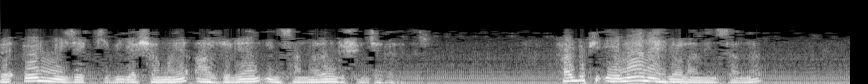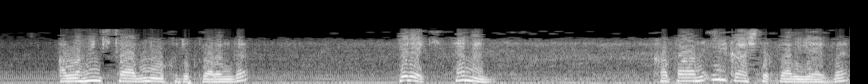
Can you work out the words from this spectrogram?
ve ölmeyecek gibi yaşamayı arzulayan insanların düşünceleridir. Halbuki iman ehli olan insanlar Allah'ın kitabını okuduklarında direkt hemen kapağını ilk açtıkları yerde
